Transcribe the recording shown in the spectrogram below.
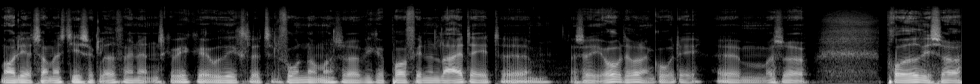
Molly og Thomas, de er så glade for hinanden, skal vi ikke øh, udveksle et telefonnummer, så vi kan prøve at finde en legedate? Øh, og så jo, det var da en god dag. Øh, og så prøvede vi så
